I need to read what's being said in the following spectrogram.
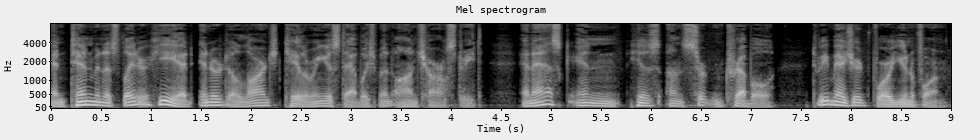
and ten minutes later he had entered a large tailoring establishment on Charles Street, and asked in his uncertain treble to be measured for a uniform.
